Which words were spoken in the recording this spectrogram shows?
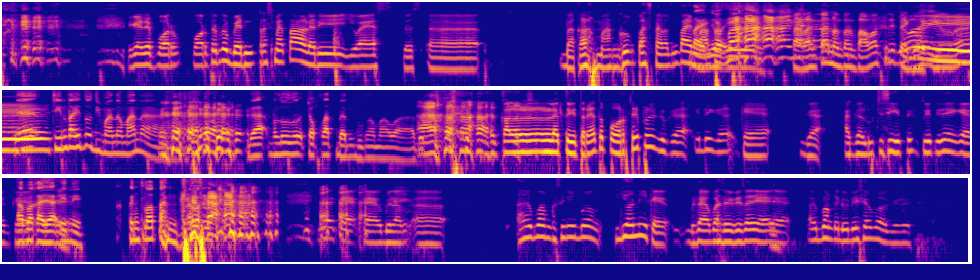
Kayak ada power, power trip tuh band thrash metal dari US terus eh bakal manggung pas Valentine Nah, mantap. Valentine nonton Power Trip ya gue. Ya, cinta itu di mana-mana. Gak melulu coklat dan bunga mawar. Kalau lu liat twitternya tuh power trip lu juga ini gak kayak gak agak lucu sih itu tweetnya kayak kayak, Apa kayak iya. ini? Kenclotan. Apa? Nggak, kayak kayak bilang eh ayo bang ke sini bang iya nih kayak bisa bahasa Indonesia ya kayak ayo bang ke Indonesia bang gitu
